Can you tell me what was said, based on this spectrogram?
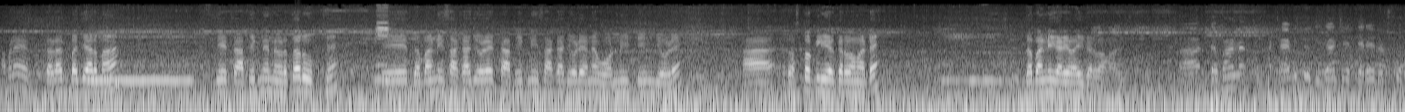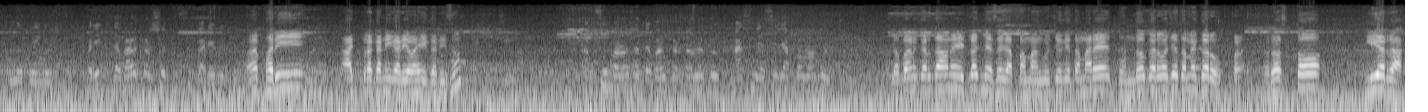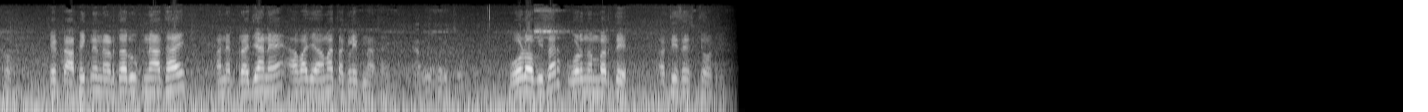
આપણે કડક બજારમાં જે ટ્રાફિકને નડતરરૂપ છે એ દબાણની શાખા જોડે ટ્રાફિકની શાખા જોડે અને વોર્ડની ટીમ જોડે આ રસ્તો ક્લિયર કરવા માટે દબાણની કાર્યવાહી કરવામાં આવી છે. અ, દબાણ હટાવી તો દીધા છે ત્યારે રસ્તો ખુલ્લો થઈ ગયો ફરી દબાણ કરશો તો શું કાર્યવાહી અમે ફરી આ જ પ્રકારની કાર્યવાહી કરીશું. આપ શું માનો છો દબાણ કરતાઓને કોઈ ખાસ મેસેજ આપવા માંગો છો? એટલો જ મેસેજ આપવા માંગુ છું કે તમારે ધંધો કરવો છે તમે કરો પણ રસ્તો ક્લિયર રાખો કે ટ્રાફિકને નડતરરૂપ ના થાય અને પ્રજાને આવવા જવામાં તકલીફ ના થાય. વોર્ડ ઓફિસર વોર્ડ નંબર તેર અતિશેષ ચૌધરી.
